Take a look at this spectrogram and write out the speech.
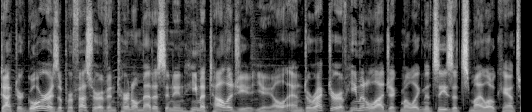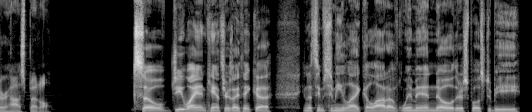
Dr. Gore is a professor of internal medicine in hematology at Yale and director of hematologic malignancies at Smilow Cancer Hospital. So GYN cancers, I think, uh, you know, it seems to me like a lot of women know they're supposed to be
